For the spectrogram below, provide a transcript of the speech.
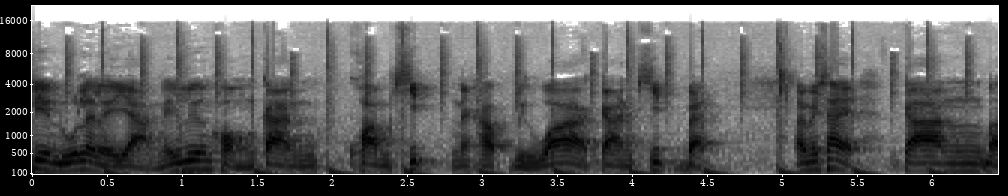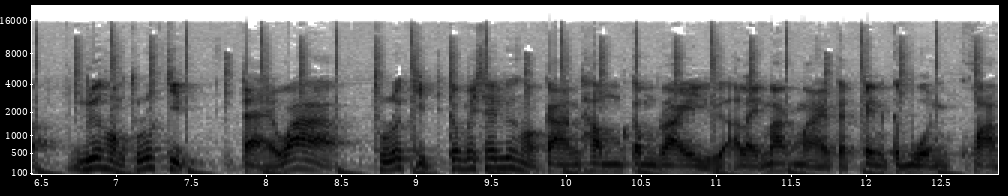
เรียนรู้หลาย ๆ อย่างในเรื่องของการความคิดนะครับ หรือว่าการคิดแบบไม่ใช่การแบบเรื่องของธุรกิจ แต่ว่าธุรกิจก็ไม่ใช่เรื่องของการทำกำไรหรืออะไรมากมาย แต่เป็นกระบวนความ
